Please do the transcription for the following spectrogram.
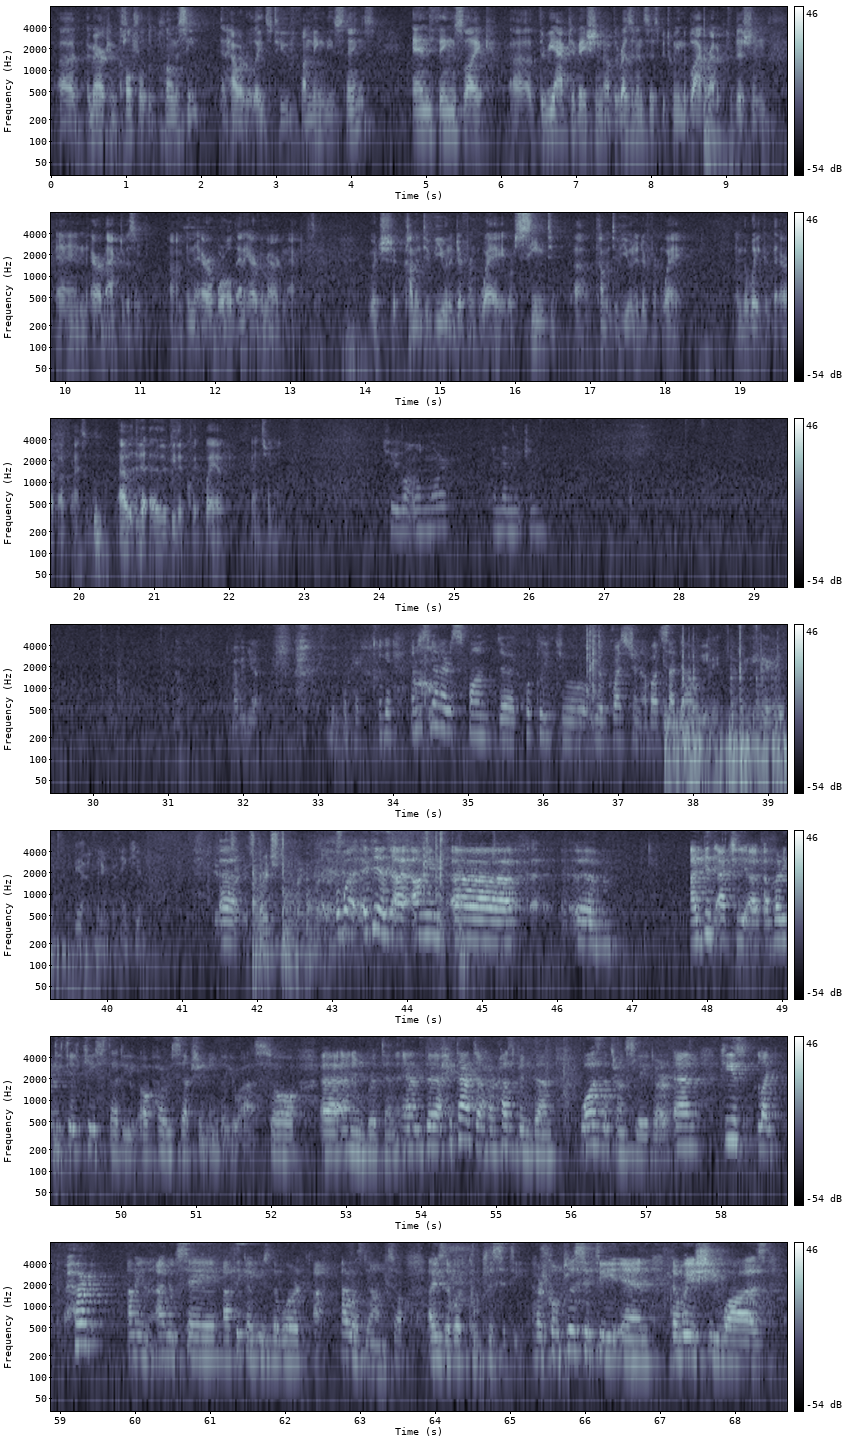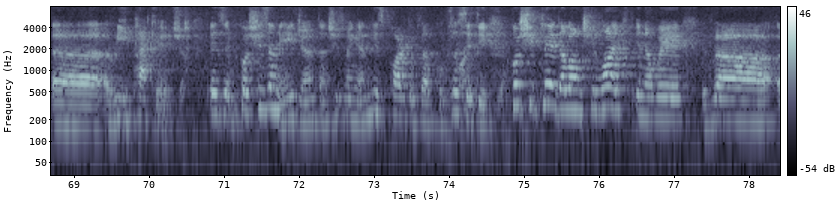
uh, American cultural diplomacy and how it relates to funding these things, and things like uh, the reactivation of the resonances between the Black radical tradition and Arab activism um, in the Arab world and Arab American activism, which come into view in a different way or seem to uh, come into view in a different way in the wake of the Arab uprisings. Uh, that would be the quick way of answering that. Do we want one more? And then we can. Nothing yet. Okay. Okay, I'm just gonna respond uh, quickly to your question about Sadawi. Wait, right here. Yeah. Yeah, Thank you. It's, Uh, a, it's a rich topic. but- Well, it is. I, I mean, uh, um, I did actually a, a very detailed case study of her reception in the U.S. So uh, and in Britain, and uh, Hetata, her husband, then was the translator, and he's like her. I mean, I would say, I think I used the word. I, I was young, so I used the word complicity. Her complicity in the way she was uh, repackaged is it because she's an agent and she's making, and he's part of that complicity. yeah. Because she played along, she liked in a way the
